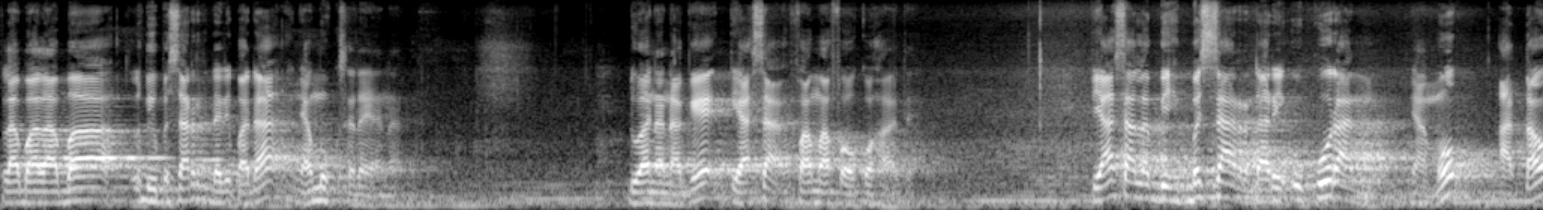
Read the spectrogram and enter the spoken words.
laba-laba lebih besar daripada nyamuk sadayana. Dua nanage tiasa fama fokoha tiasa lebih besar dari ukuran nyamuk atau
